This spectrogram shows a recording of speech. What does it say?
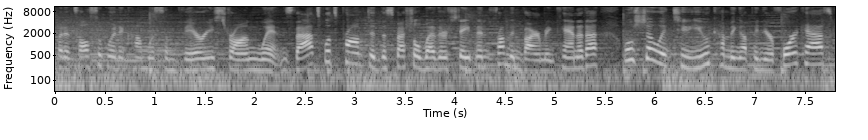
but it's also going to come with some very strong winds. That's what's prompted the special weather statement from Environment Canada. We'll show it to you coming up in your forecast.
